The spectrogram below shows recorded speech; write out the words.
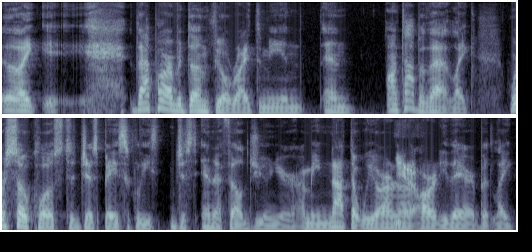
like it, that part of it doesn't feel right to me and and on top of that like we're so close to just basically just nfl junior i mean not that we aren't yeah. already there but like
